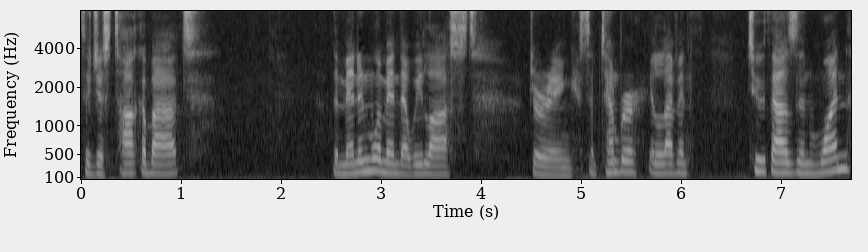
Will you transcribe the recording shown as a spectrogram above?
to just talk about the men and women that we lost during September 11th, 2001,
